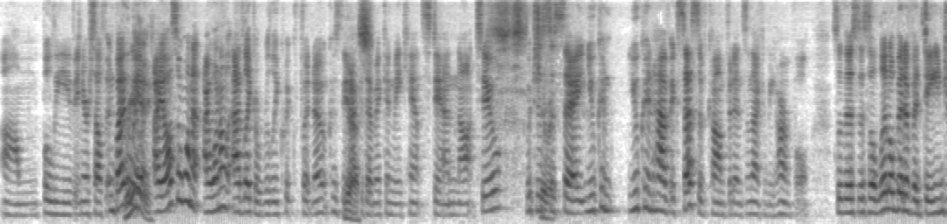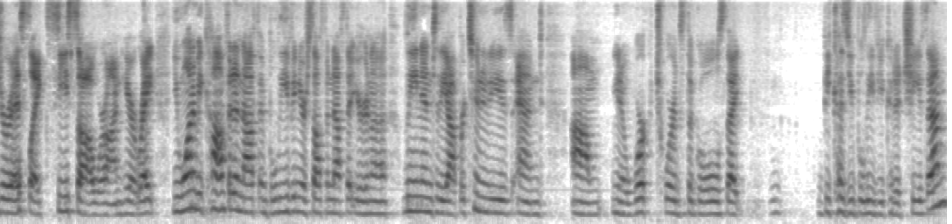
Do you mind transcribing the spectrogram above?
um, believe in yourself. And by the really? way, I also want to I want to add like a really quick footnote because the yes. academic in me can't stand not to, which is to say you can you can have excessive confidence and that can be harmful. So this is a little bit of a dangerous like seesaw we're on here, right? You want to be confident enough and believe in yourself enough that you're going to lean into the opportunities and um, you know work towards the goals that because you believe you could achieve them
